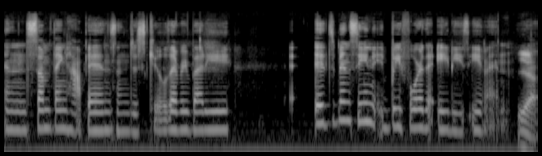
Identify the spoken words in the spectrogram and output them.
and something happens and just kills everybody. It's been seen before the '80s, even. Yeah.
